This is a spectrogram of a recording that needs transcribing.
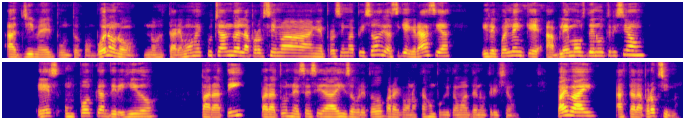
a gmail.com. Bueno, no, nos estaremos escuchando en la próxima, en el próximo episodio, así que gracias y recuerden que Hablemos de Nutrición es un podcast dirigido para ti, para tus necesidades y sobre todo para que conozcas un poquito más de nutrición. Bye bye, hasta la próxima.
